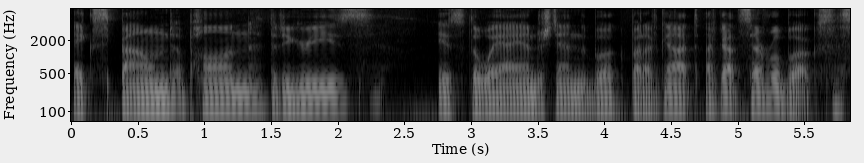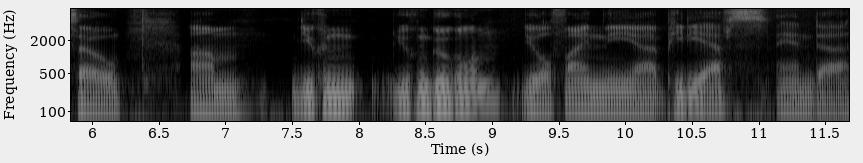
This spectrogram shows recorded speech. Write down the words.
expound upon the degrees. Is the way I understand the book, but I've got I've got several books, so um, you can you can Google them. You'll find the uh, PDFs, and uh,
